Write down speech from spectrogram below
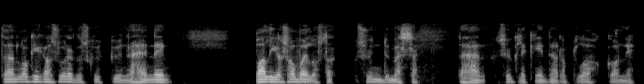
tämän logiikan suorituskykyyn nähden, niin paljon sovellusta syntymässä tähän syklikin lohkoon, niin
